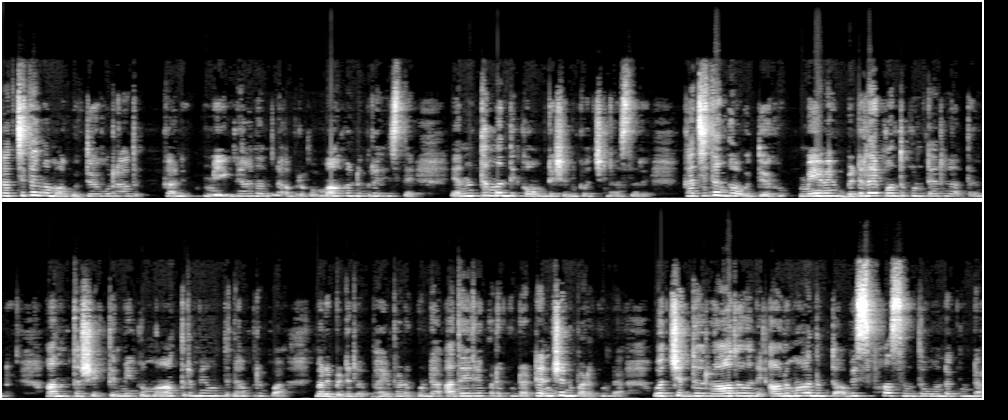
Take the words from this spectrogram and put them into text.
ఖచ్చితంగా మాకు ఉద్యోగం రాదు. కానీ మీ జ్ఞానం నా ప్రభు మాకు అనుగ్రహిస్తే ఎంతమంది కాంపిటీషన్కి వచ్చినా సరే ఖచ్చితంగా ఉద్యోగం మేమే బిడ్డలే పొందుకుంటారు నా తండ్రి. అంత శక్తి మీకు మాత్రమే ఉంది నా ప్రభ. మరి బిడ్డలు భయపడకుండా అధైర్యపడకుండా టెన్షన్ పడకుండా వచ్చిద్దో రాదో అనే అనుమానంతో అవిశ్వాసంతో ఉండకుండా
